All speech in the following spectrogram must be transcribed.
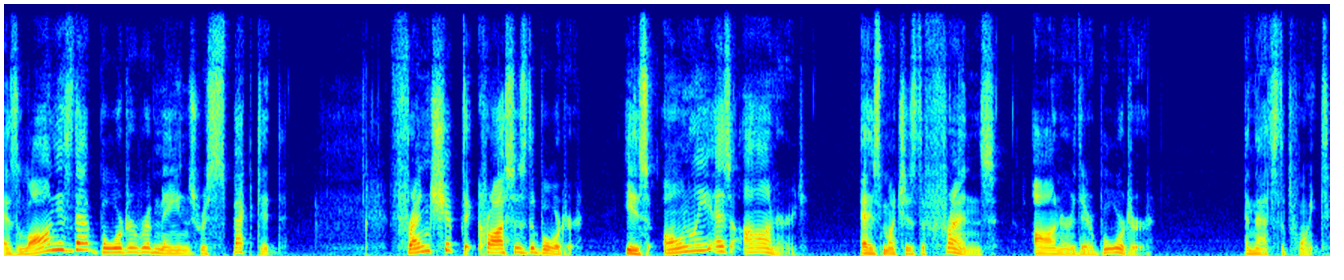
as long as that border remains respected. Friendship that crosses the border is only as honored as much as the friends honor their border. And that's the point.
